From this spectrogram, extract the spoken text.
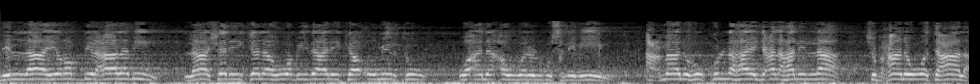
لله رب العالمين. لا شريك له وبذلك أمرت. وأنا أول المسلمين. أعماله كلها يجعلها لله سبحانه وتعالى.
